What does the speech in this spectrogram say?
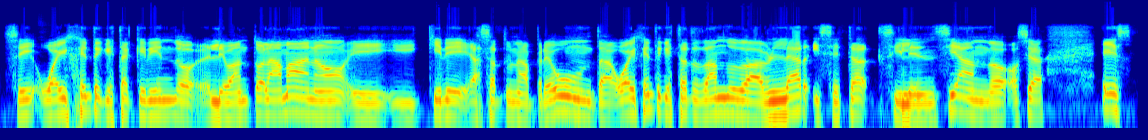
¿sí? O hay gente que está queriendo, levantó la mano y, y, quiere hacerte una pregunta, o hay gente que está tratando de hablar y se está silenciando. O sea, es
